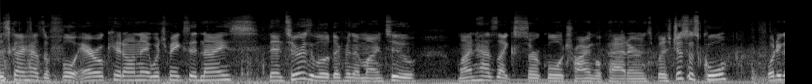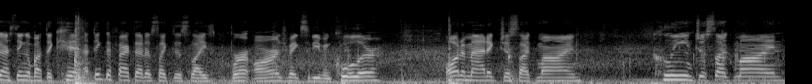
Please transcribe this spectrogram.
This guy has a full aero kit on it, which makes it nice. The interior is a little different than mine too. Mine has like circle, triangle patterns, but it's just as cool. What do you guys think about the kit? I think the fact that it's like this like burnt orange makes it even cooler. Automatic, just like mine. Clean, just like mine.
